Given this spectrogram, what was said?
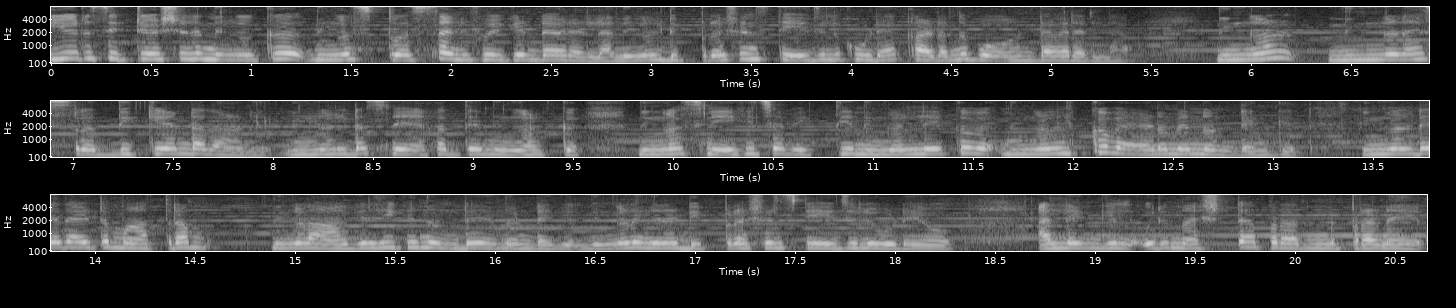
ഈ ഒരു സിറ്റുവേഷനിൽ നിങ്ങൾക്ക് നിങ്ങൾ സ്ട്രെസ് അനുഭവിക്കേണ്ടവരല്ല. നിങ്ങൾ ഡിപ്രഷൻ സ്റ്റേജിൽ കൂടെ കടന്നു പോകേണ്ടവരല്ല നിങ്ങൾ നിങ്ങളെ ശ്രദ്ധിക്കേണ്ടതാണ്. നിങ്ങളുടെ സ്നേഹത്തെ നിങ്ങൾക്ക് നിങ്ങൾ സ്നേഹിച്ച വ്യക്തി നിങ്ങളിലേക്ക് നിങ്ങൾക്ക് വേണമെന്നുണ്ടെങ്കിൽ നിങ്ങളുടേതായിട്ട് മാത്രം നിങ്ങൾ ആഗ്രഹിക്കുന്നുണ്ട് എന്നുണ്ടെങ്കിൽ നിങ്ങളിങ്ങനെ ഡിപ്രഷൻ സ്റ്റേജിലൂടെയോ അല്ലെങ്കിൽ ഒരു നഷ്ട പ്രണയം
